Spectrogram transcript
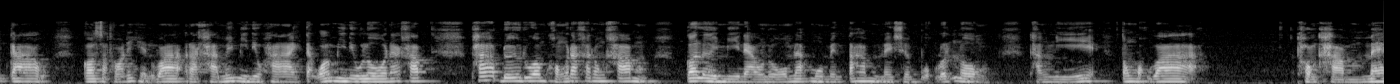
1,729 ก็สะท้อนให้เห็นว่าราคาไม่มีนิวไฮแต่ว่ามีนิวโลนะครับ ภาพโดยรวมของราคาทองคำก็เลยมีแนวโน้มและโมเมนตัมในเชิงบวกลดลง ทั้งนี้ต้องบอกว่า ทองคำแม้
